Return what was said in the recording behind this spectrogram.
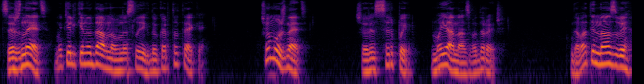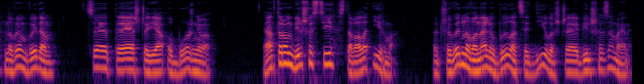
Це жнець. Ми тільки недавно внесли їх до картотеки. Чому жнець? Через серпи. Моя назва, до речі. Давати назви новим видам це те, що я обожнював. Автором більшості ставала Ірма. Очевидно, вона любила це діло ще більше за мене.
